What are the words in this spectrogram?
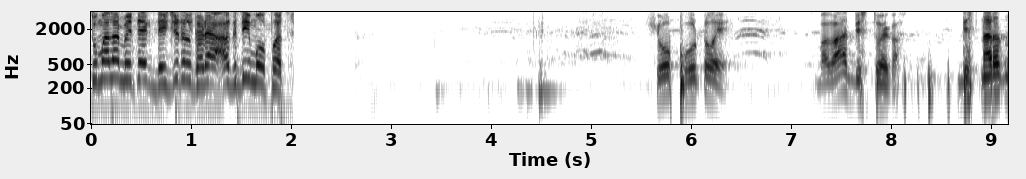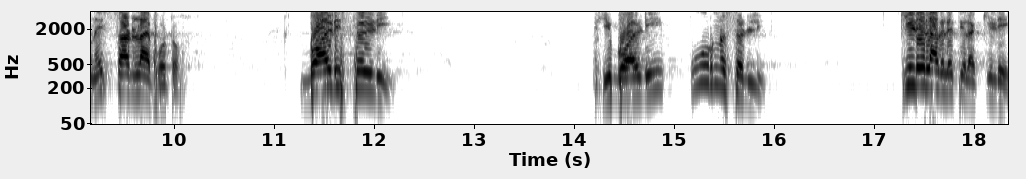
तुम्हाला मिळते एक डिजिटल घड्या अगदी मोफत. ह्यो फोटो आहे. बघा दिसतोय का? दिसणारच नाही सडलाय फोटो. बॉडी सडली. ही बॉडी पूर्ण सडली. किडे लागले तिला किडे.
